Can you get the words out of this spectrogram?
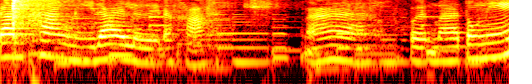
ด้านข้างนี้ได้เลยนะคะอ่าเปิดมาตรงนี้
